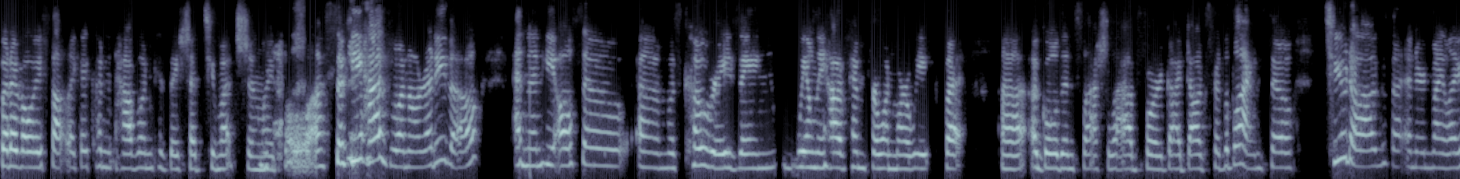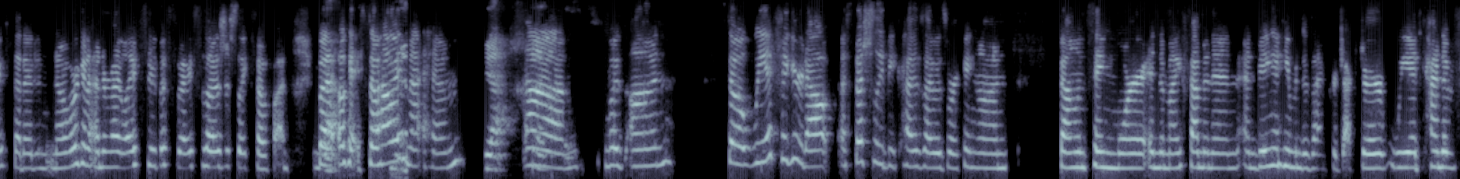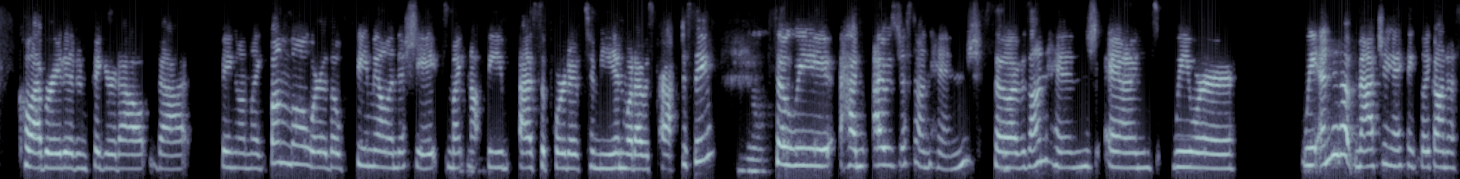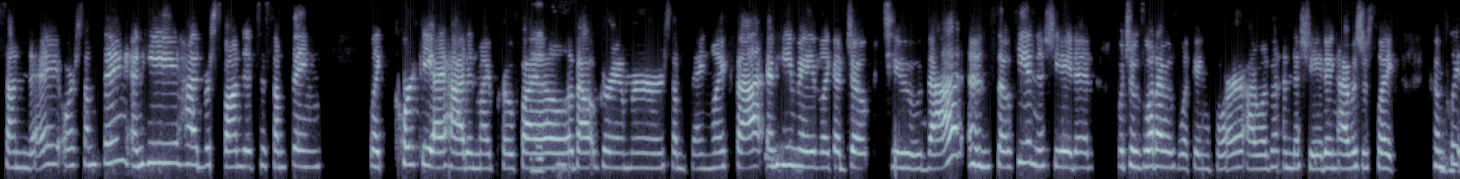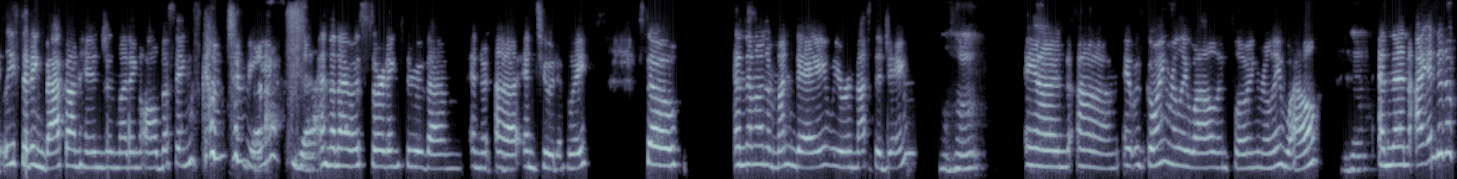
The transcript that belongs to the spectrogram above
but I've always thought like I couldn't have one because they shed too much and like blah, blah, blah. So he has one already though. And then he also um, was co-raising. We only have him for one more week, but uh, a golden slash lab for guide dogs for the blind. So two dogs that entered my life that I didn't know were going to enter my life through this way. So that was just like so fun. But Yeah. okay, so how I met him Yeah. um, was on. So we had figured out, especially because I was working on balancing more into my feminine and being a human design projector, we had kind of collaborated and figured out that being on like Bumble, where the female initiates, might not be as supportive to me in what I was practicing. Mhm. So we had, I was just on Hinge. So I was on Hinge and we were, we ended up matching, I think, like on a Sunday or something. And he had responded to something like quirky I had in my profile about grammar or something like that. And he made like a joke to that. And so he initiated, which was what I was looking for. I wasn't initiating, I was just like, completely sitting back on hinge and letting all the things come to me Yeah. and then i was sorting through them and uh, intuitively so and then on a monday we were messaging Mhm. and um, it was going really well and flowing really well Mhm. and then i ended up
